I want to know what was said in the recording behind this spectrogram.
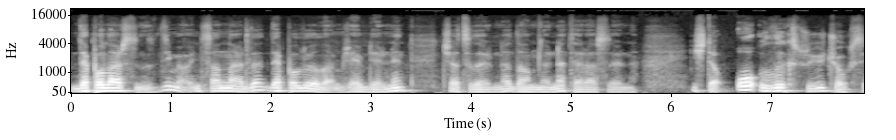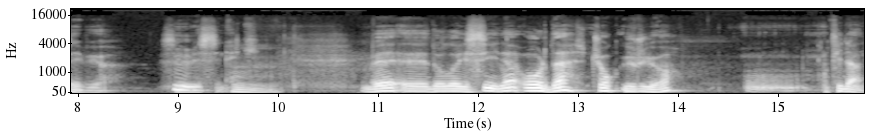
depolarsınız değil mi? İnsanlar da depoluyorlarmış evlerinin çatılarına, damlarına, teraslarına. İşte o ılık suyu çok seviyor sivrisinek. Ve e, dolayısıyla orada çok ürüyor hmm, filan.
